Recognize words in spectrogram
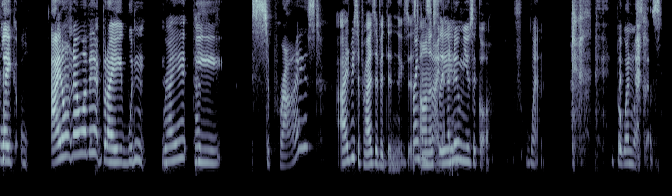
like i don't know of it but i wouldn't right? That's- be surprised I'd be surprised if it didn't exist. Honestly, a new musical when but when was this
